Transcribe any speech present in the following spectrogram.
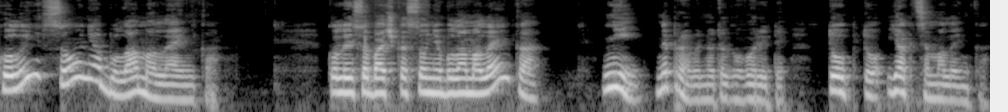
Коли Соня була маленька. Коли собачка Соня була маленька, ні, неправильно так говорити. Тобто, як це маленька?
